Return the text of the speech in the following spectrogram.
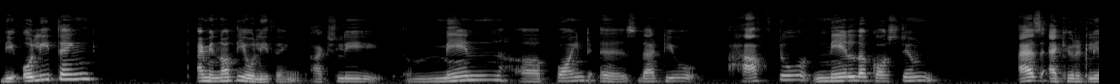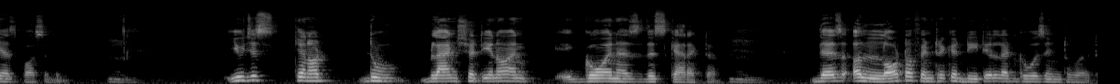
The only thing, I mean, not the only thing, actually, main uh, point is that you have to nail the costume as accurately as possible. Hmm. You just cannot do bland shit, you know, and go in as this character. Hmm. There's a lot of intricate detail that goes into it.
